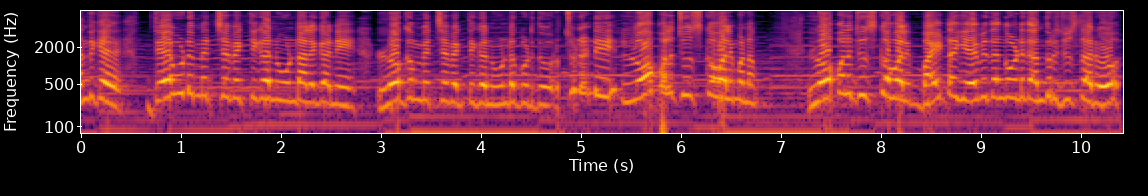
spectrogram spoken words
అందుకే దేవుడు మెచ్చే వ్యక్తిగా నువ్వు ఉండాలి కానీ లోకం మెచ్చే వ్యక్తిగా నువ్వు ఉండకూడదు. చూడండి లోపల చూసుకోవాలి మనం. లోపల చూసుకోవాలి. బయట ఏ విధంగా ఉండేది అందరూ చూస్తారు.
